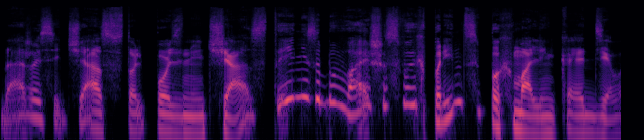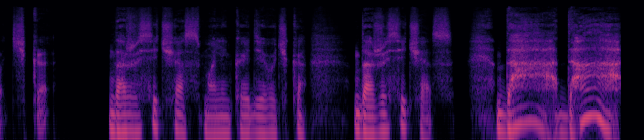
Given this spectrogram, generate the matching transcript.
Даже сейчас, столь поздний час, ты не забываешь о своих принципах, маленькая девочка. Даже сейчас, маленькая девочка, даже сейчас. Да, да,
